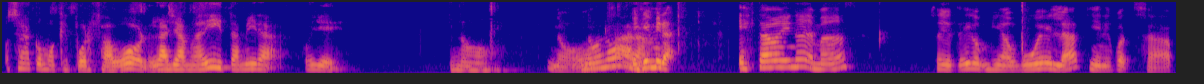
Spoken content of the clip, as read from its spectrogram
o sea, como que por favor, la llamadita, mira, oye, no. No. No lo hagas. Es que mira, esta vaina además, o sea, yo te digo, mi abuela tiene WhatsApp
